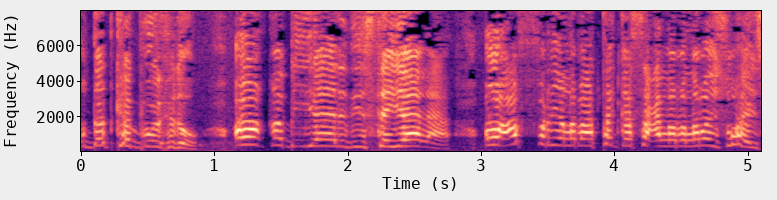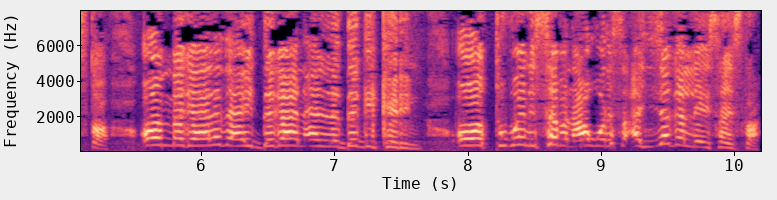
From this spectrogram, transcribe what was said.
cuqdad ka buuxdo oo qabyaaladiistayaal ah oo afar iyo labaatanka sac labalaba isu haysta oo magaalada ay degaan aan la degi karin oo twenty seven hours ayaga la is haysta.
